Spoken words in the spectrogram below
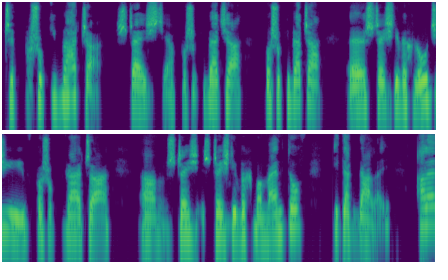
czy w poszukiwacza szczęścia, w poszukiwacza, poszukiwacza szczęśliwych ludzi, w poszukiwacza szczęś, szczęśliwych momentów i tak dalej. Ale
